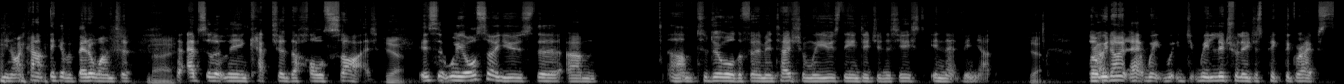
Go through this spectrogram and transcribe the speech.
you know, I can't think of a better one to, no. to absolutely encapture the whole site. Yeah, is that we also use the um, um, to do all the fermentation. We use the indigenous yeast in that vineyard. Yeah. So right. we don't add, we, we we literally just pick the grapes,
